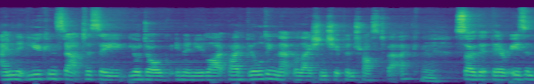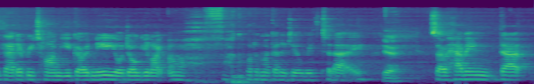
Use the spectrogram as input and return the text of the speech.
and that you can start to see your dog in a new light by building that relationship and trust back mm. so that there isn't that every time you go near your dog you're like, "Oh, fuck, what am I going to deal with today?" Yeah. So having that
